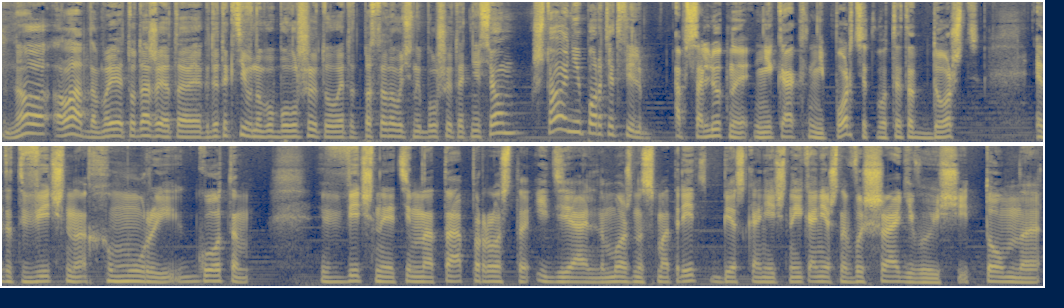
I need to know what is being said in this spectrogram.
Ну, ладно, мы туда же это к детективному булшиту, этот постановочный булшит отнесем. Что не портит фильм? Абсолютно никак не портит. Вот этот дождь, этот вечно хмурый Готэм, вечная темнота просто идеально. Можно смотреть бесконечно. И, конечно, вышагивающий, томно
